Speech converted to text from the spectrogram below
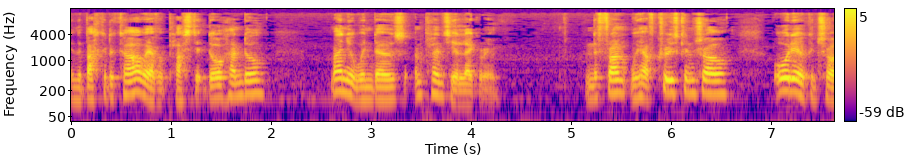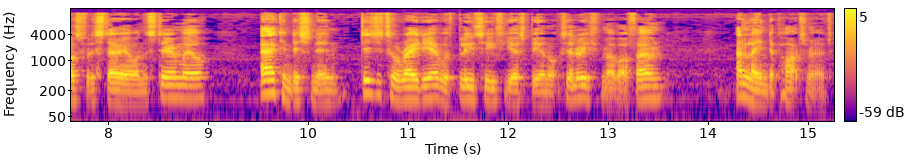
In the back of the car we have a plastic door handle, manual windows and plenty of legroom. In the front we have cruise control, audio controls for the stereo on the steering wheel, air conditioning, digital radio with Bluetooth, USB and auxiliary for mobile phone, and lane departure mode.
